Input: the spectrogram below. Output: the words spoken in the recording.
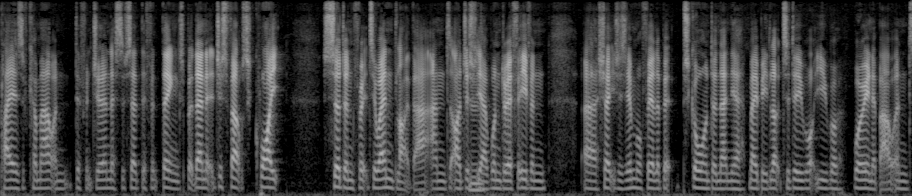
players have come out and different journalists have said different things, but then it just felt quite sudden for it to end like that, and I just mm. yeah wonder if even. Uh, Sheikh Jassim will feel a bit scorned, and then yeah, maybe look to do what you were worrying about, and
